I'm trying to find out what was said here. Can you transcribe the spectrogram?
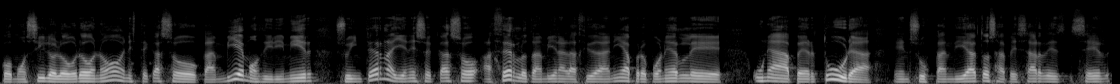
como sí lo logró, ¿no? En este caso, cambiemos dirimir su interna y en ese caso hacerlo también a la ciudadanía, proponerle una apertura en sus candidatos a pesar de ser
